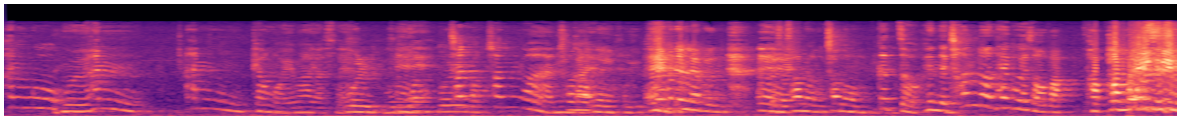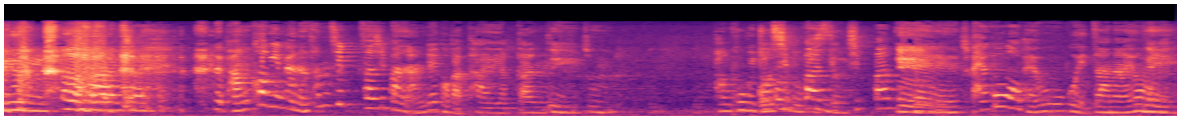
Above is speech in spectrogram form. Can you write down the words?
한국 물 한, 한 병 얼마였어요? 물, 물이요? 네. 물 천, 막 천원 아닌가요? 천원, 네, 거의 세븐일레븐에서 네. 사면 천 원. 그쵸. 근데 천원 태국에서 막 밥, 밥 먹을 수 있는. 아, 참. 근데 방콕이면 은 30, 40반은 안 될 것 같아요. 약간 네. 좀 방콕이 조금 더 50반, 비싸요. 60반? 네. 태국어 배우고 있잖아요. 네.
